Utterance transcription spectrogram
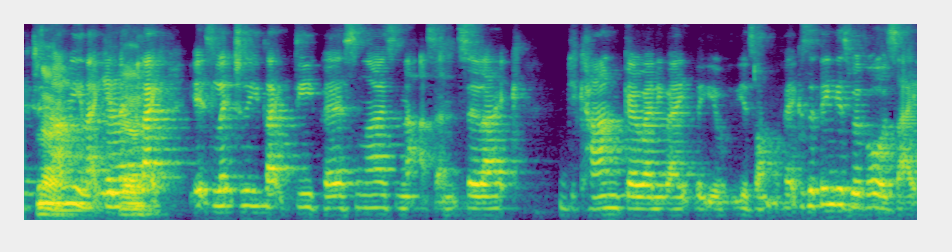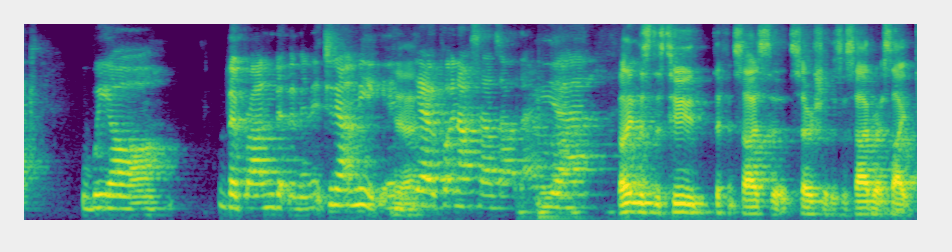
Do you know what I mean? Like you know, Yeah. like it's literally like depersonalized in that sense. So like you can go any way that you you want with it. Because the thing is with us, like we are the brand at the minute. Do you know what I mean? Yeah. Yeah, we're putting ourselves out there. a lot. Yeah. I think there's there's two different sides to social. There's a side where it's like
